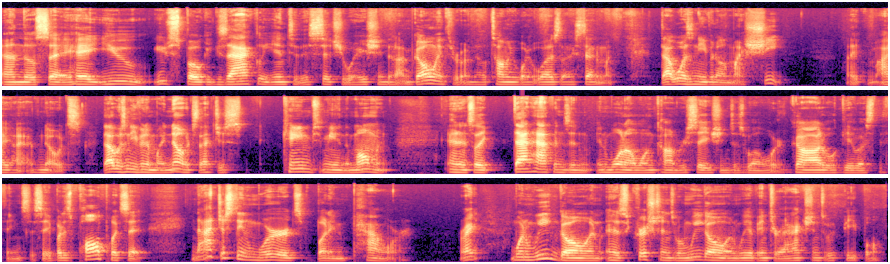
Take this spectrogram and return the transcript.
and they'll say, "Hey, you you spoke exactly into this situation that I'm going through," and they'll tell me what it was that I said. I'm like, "That wasn't even on my sheet. Like I, I have notes. That wasn't even in my notes. That just came to me in the moment." And it's like that happens in, in one-on-one conversations as well, where God will give us the things to say. But as Paul puts it, not just in words, but in power, right? when we go and as Christians, when we go and we have interactions with people,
